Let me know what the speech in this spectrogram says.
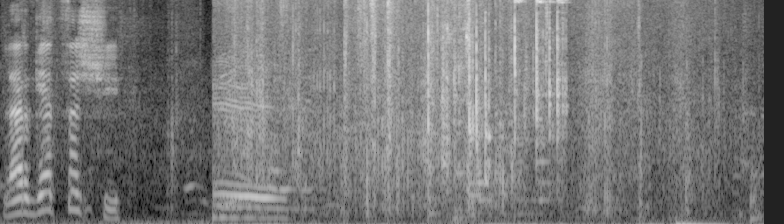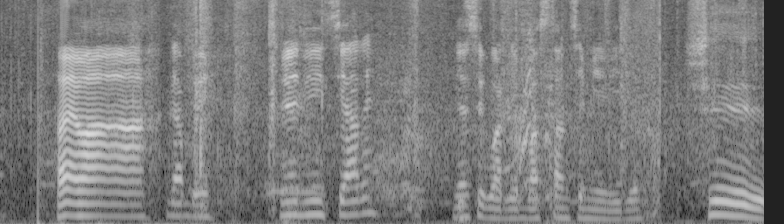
larghezza sci. E... Vabbè ma Gabri, prima di iniziare, vediamo se guardi abbastanza i miei video. Sì.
